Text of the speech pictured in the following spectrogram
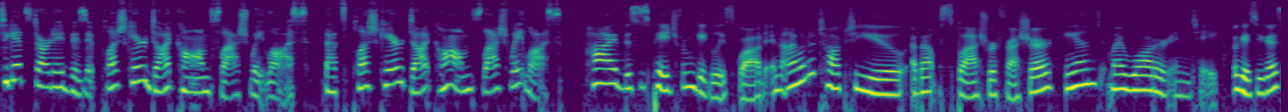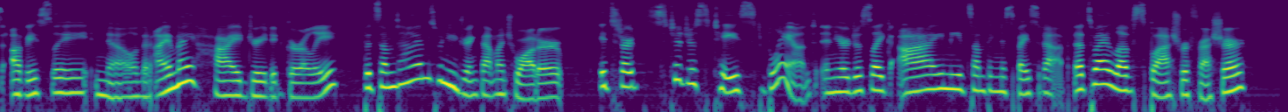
To get started, visit plushcare.com slash weight loss. That's plushcare.com slash weight loss. Hi, this is Paige from Giggly Squad, and I want to talk to you about Splash Refresher and my water intake. Okay, so you guys obviously know that I'm a hydrated girly, but sometimes when you drink that much water, it starts to just taste bland, and you're just like, I need something to spice it up. That's why I love Splash Refresher.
